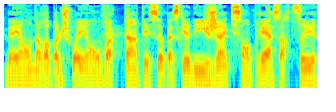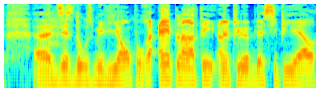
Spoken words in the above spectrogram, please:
ben on n'aura pas le choix et on va tenter ça parce que des gens qui sont prêts à sortir 10-12 millions pour implanter un club de CPL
